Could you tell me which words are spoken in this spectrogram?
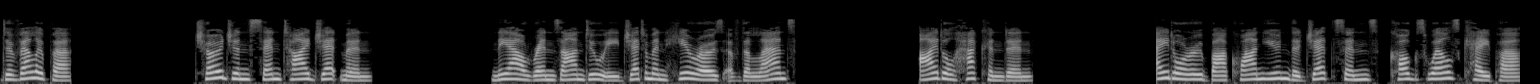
Developer Chojin Sentai Jetman Niao Renzandui Jetman Heroes of the Lance Idol Hakkenden Eidoru Bakuanyun The Jetsons, Cogswell's Caper.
